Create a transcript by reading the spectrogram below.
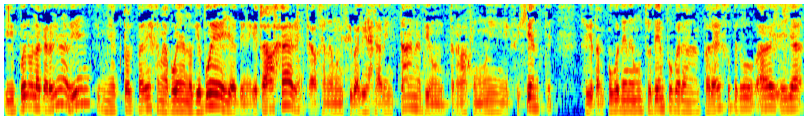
Y bueno, la Carolina bien, que mi actual pareja me apoya en lo que puede, ella tiene que trabajar, trabaja en la municipalidad La Ventana, tiene un trabajo muy exigente, así que tampoco tiene mucho tiempo para, para eso, pero ella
